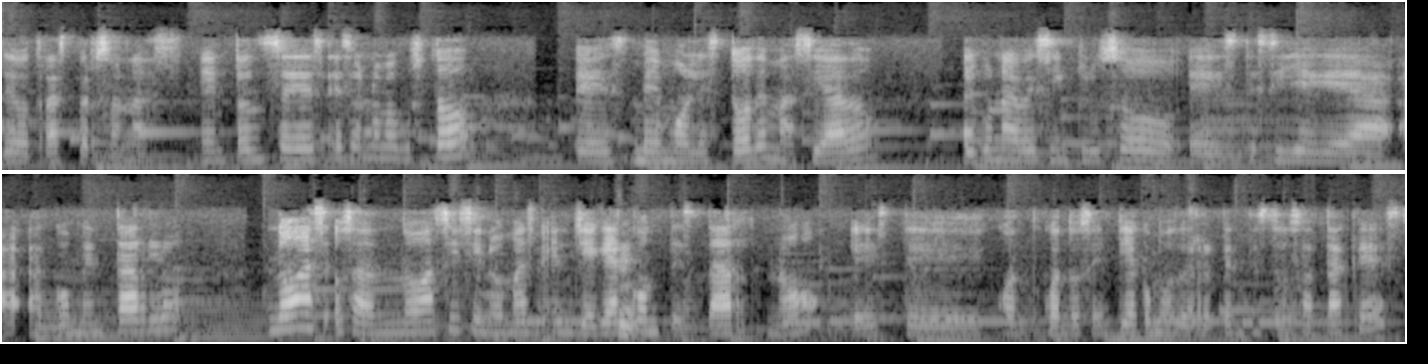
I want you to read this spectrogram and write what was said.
de otras personas. Entonces eso no me gustó, me molestó demasiado. Alguna vez incluso este, sí llegué a, comentarlo. No, o sea, no así, sino más bien llegué a contestar, ¿no? Este, cuando, cuando sentía como de repente estos ataques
